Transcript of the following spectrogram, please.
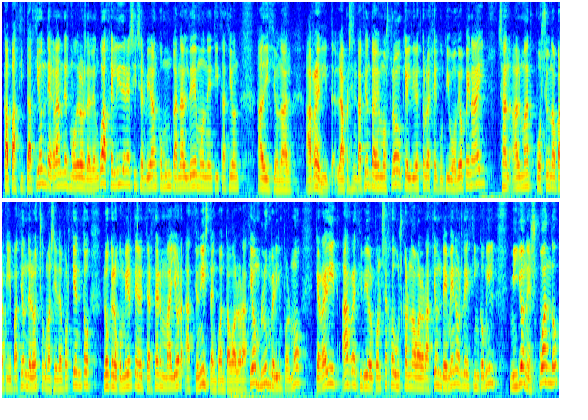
capacitación de grandes modelos de lenguaje líderes y servirán como un canal de monetización adicional a Reddit. La presentación también mostró que el director ejecutivo de OpenAI, Sam Almat, posee una participación del 8,7%, lo que lo convierte en el tercer mayor accionista. En cuanto a valoración, Bloomberg informó que Reddit ha recibido el consejo de buscar una valoración de menos de 5.000 millones, cuando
